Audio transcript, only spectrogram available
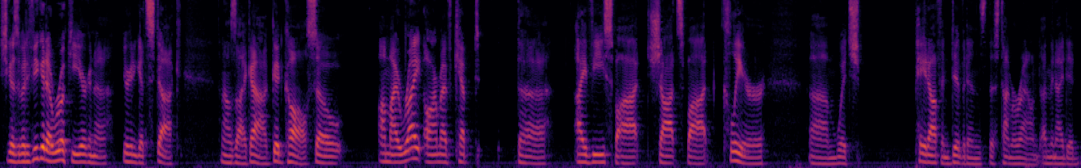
She goes, "But if you get a rookie, you're gonna you're going to get stuck. And I was like, ah, good call. So on my right arm, I've kept the IV spot, shot spot clear, um, which paid off in dividends this time around. I mean, I did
